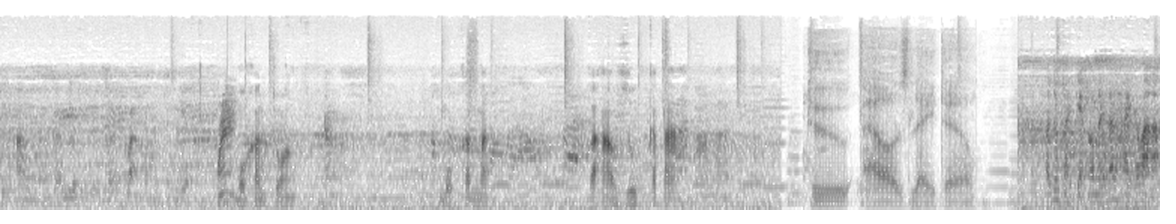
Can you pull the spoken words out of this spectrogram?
thức ăn ở các nước thì các bạn có thể trải nghiệm. Một khăn choàng một khăn mặt và áo yukata Two hours later. Nói chung trải nghiệm nó đấy rất là hay các bạn ạ.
